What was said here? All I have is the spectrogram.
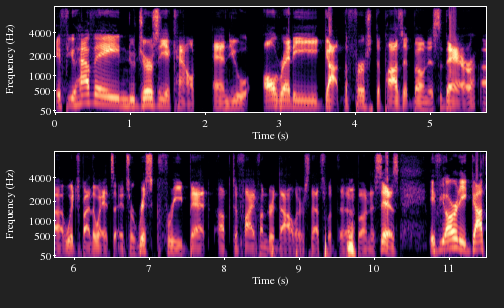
If you have a New Jersey account and you already got the first deposit bonus there, uh, which, by the way, it's a, it's a risk-free bet up to $500. That's what the mm. bonus is. If you already got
